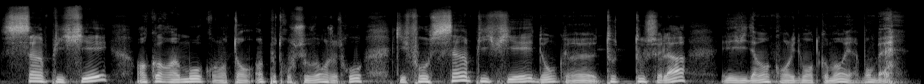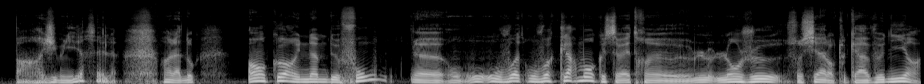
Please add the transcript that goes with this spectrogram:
simplifier. Encore un mot qu'on entend un peu trop souvent, je trouve, qu'il faut simplifier donc euh, tout, tout, cela. Et évidemment, quand on lui demande comment, il répond ben, pas un régime universel. Voilà, donc encore une lame de fond. Euh, on, voit, clairement que ça va être euh, l'enjeu social, en tout cas à venir,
